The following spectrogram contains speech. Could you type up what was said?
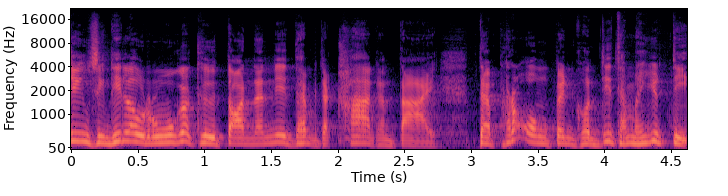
ริง ๆ สิ่งที่เรารู้ก็คือตอนนั้นนี่แทบจะฆ่ากันตาย แต่พระองค์เป็นคนที่ทำให้ยุติ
